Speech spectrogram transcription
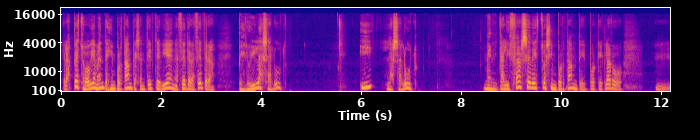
El aspecto obviamente es importante, sentirte bien, etcétera, etcétera. Pero ¿y la salud? Y la salud. Mentalizarse de esto es importante, porque claro, mm,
